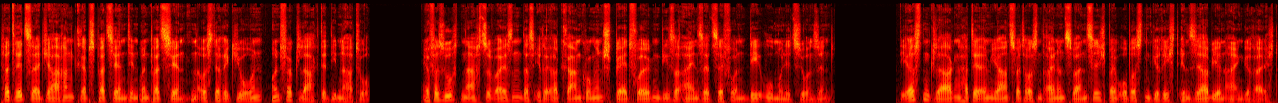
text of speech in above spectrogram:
vertritt seit Jahren Krebspatientinnen und Patienten aus der Region und verklagte die NATO. Er versucht nachzuweisen, dass ihre Erkrankungen Spätfolgen dieser Einsätze von DU-Munition sind. Die ersten Klagen hatte er im Jahr 2021 beim obersten Gericht in Serbien eingereicht.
